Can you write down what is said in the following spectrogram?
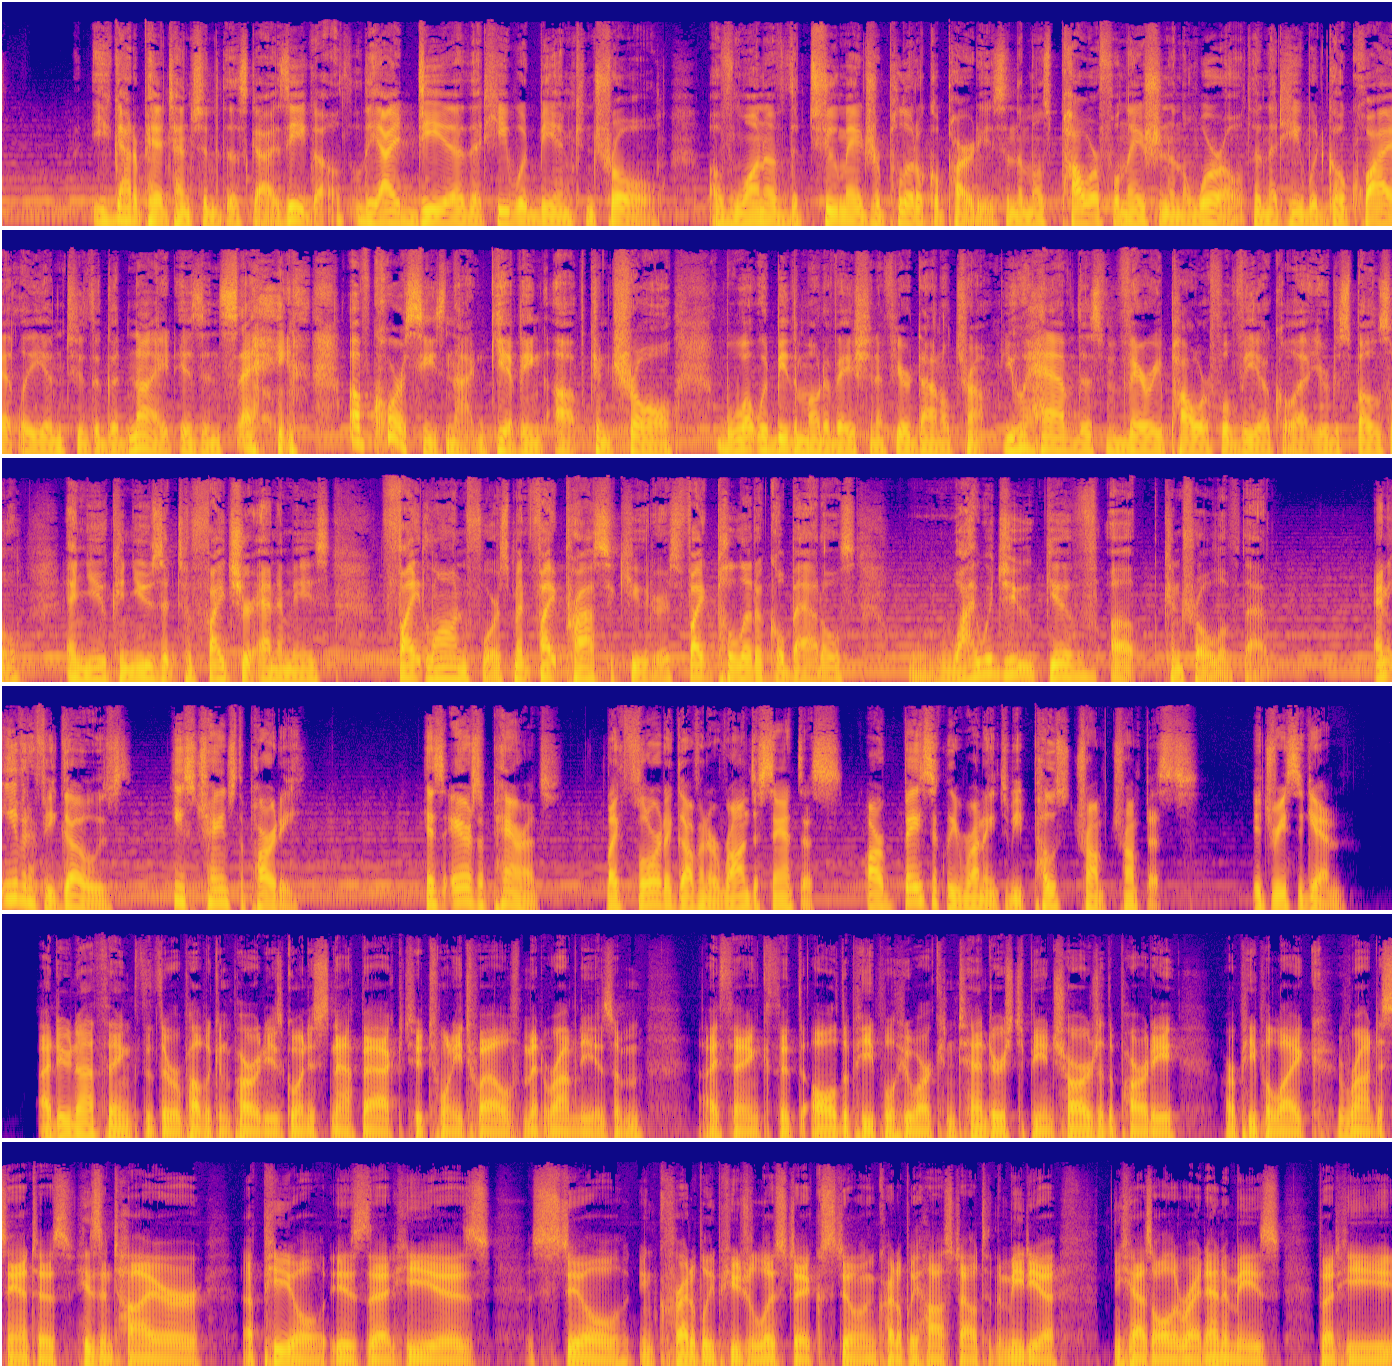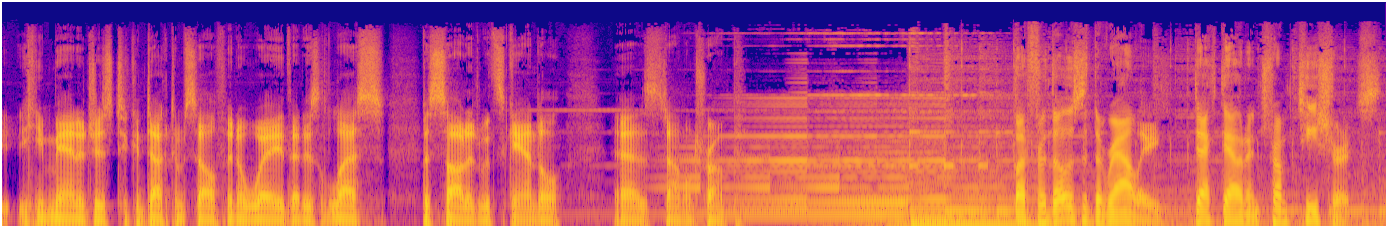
You've got to pay attention to this guy's ego. The idea that he would be in control of one of the two major political parties in the most powerful nation in the world and that he would go quietly into the good night is insane. of course, he's not giving up control. What would be the motivation if you're Donald Trump? You have this very powerful vehicle at your disposal and you can use it to fight your enemies, fight law enforcement, fight prosecutors, fight political battles why would you give up control of that? And even if he goes, he's changed the party. His heirs apparent, like Florida Governor Ron DeSantis, are basically running to be post Trump Trumpists. Idrees again. I do not think that the Republican Party is going to snap back to 2012 Mitt Romneyism. I think that all the people who are contenders to be in charge of the party are people like Ron DeSantis. His entire appeal is that he is still incredibly pugilistic, still incredibly hostile to the media. He has all the right enemies, but he he manages to conduct himself in a way that is less besotted with scandal as Donald Trump. But for those at the rally, decked out in Trump t-shirts,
